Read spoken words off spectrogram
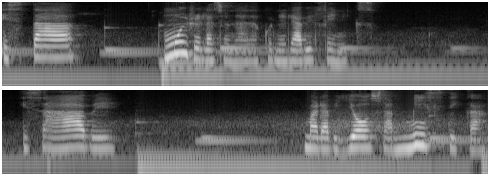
está muy relacionada con el ave fénix, esa ave maravillosa, mística,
